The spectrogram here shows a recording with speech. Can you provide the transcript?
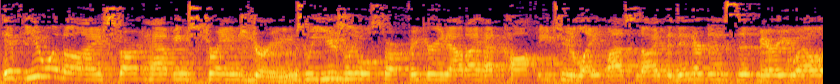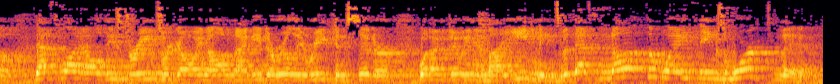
If you and I start having strange dreams, we usually will start figuring out I had coffee too late last night, the dinner didn't sit very well, and that's why all these dreams are going on, and I need to really reconsider what I'm doing in my evenings. But that's not the way things worked then.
